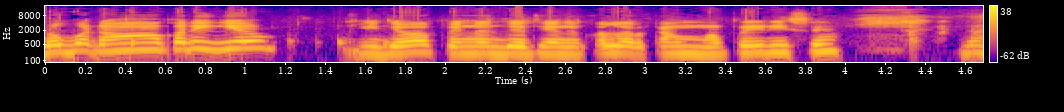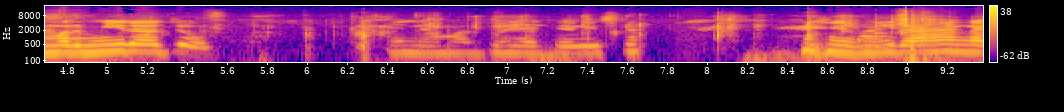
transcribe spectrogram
રોબોટ હા, કરી ગયો. એ જવાબ એ નથી એને કલર કામમાં પડી છે. અમારી મીરા જો, એને અમારે જોયા જેવી છે. મીરા હે ને,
